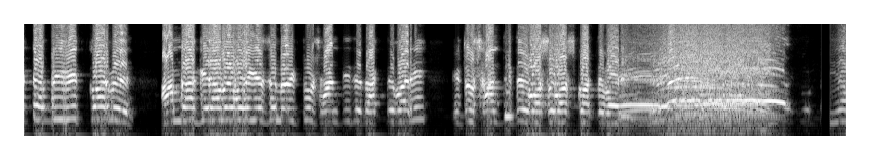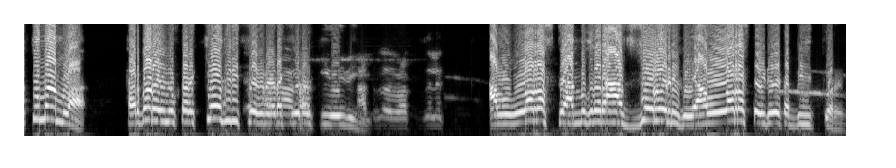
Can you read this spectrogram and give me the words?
একটা বিহিত করবেন। আমরা গ্রামে বইয়ের জন্য একটু শান্তিতে থাকতে পারি, একটু শান্তিতে বসবাস করতে পারি। এত মামলা? তারপর এই লোকটার কেউ বিরিত করে না? এটা কি কি হইবে কি? আল্লাহ রাস্তায় আমি আজ জরুরি আল্লাহ রাস্তায় এটা একটা বিহিত করেন।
